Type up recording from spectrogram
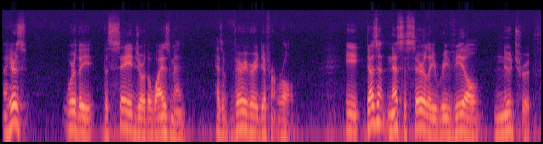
Now, here's where the, the sage or the wise man has a very, very different role. He doesn't necessarily reveal new truth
